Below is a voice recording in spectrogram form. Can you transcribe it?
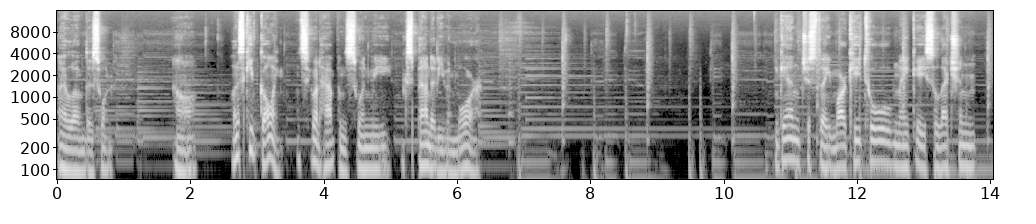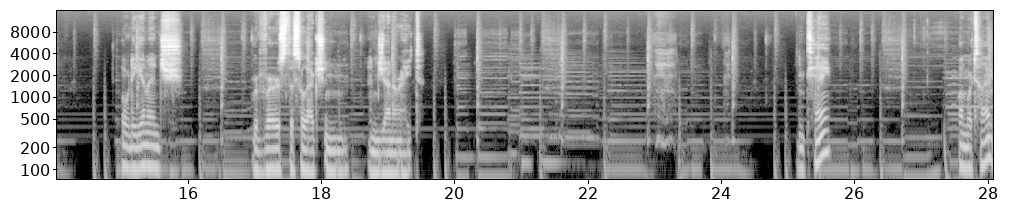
I love this one. Oh, let's keep going. Let's see what happens when we expand it even more. Again, just a marquee tool, make a selection of the image, reverse the selection, and generate. Okay. One more time.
